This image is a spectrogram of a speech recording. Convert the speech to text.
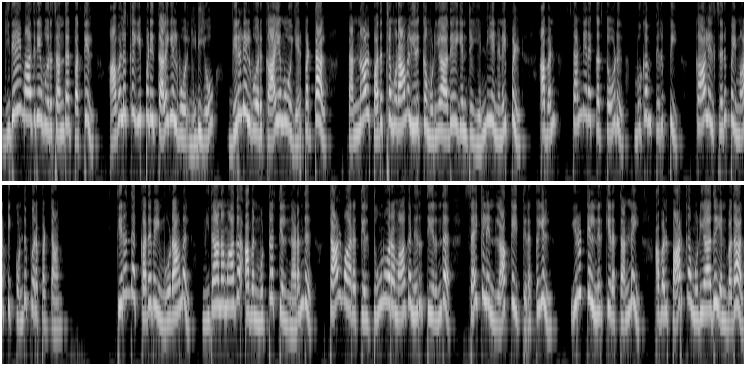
இதே மாதிரி ஒரு சந்தர்ப்பத்தில் அவளுக்கு இப்படி தலையில் ஓர் இடியோ விரலில் ஒரு காயமோ ஏற்பட்டால் தன்னால் பதற்றமுறாமல் இருக்க முடியாதே என்று எண்ணிய நினைப்பில் அவன் தன்னிறக்கத்தோடு முகம் திருப்பி காலில் செருப்பை மாட்டிக்கொண்டு புறப்பட்டான். திறந்த கதவை மூடாமல் நிதானமாக அவன் முற்றத்தில் நடந்து தாழ்வாரத்தில் தூணோரமாக நிறுத்தியிருந்த சைக்கிளின் லாக்கை திறக்கையில் இருட்டில் நிற்கிற தன்னை அவள் பார்க்க முடியாது என்பதால்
